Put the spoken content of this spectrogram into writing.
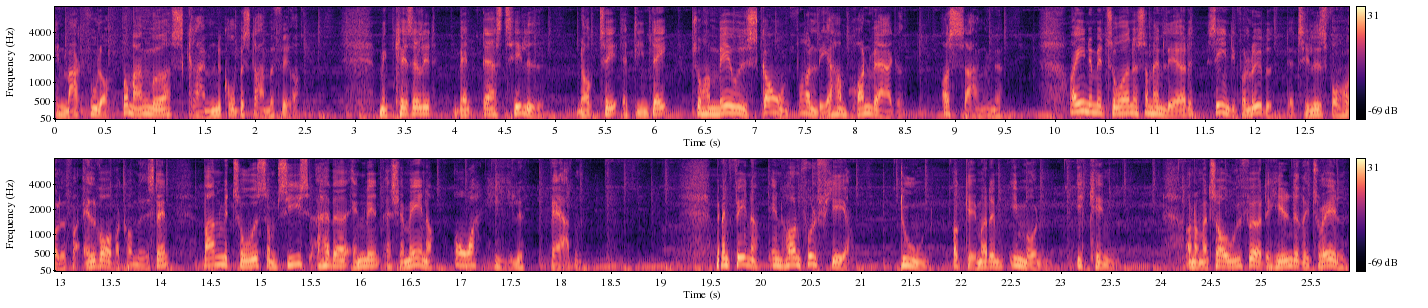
en magtfuld og på mange måder skræmmende gruppe stammefælder. Men Kesselit vandt deres tillid, nok til at de en dag tog ham med ud i skoven for at lære ham håndværket og sangene. Og en af metoderne, som han lærte sent i forløbet, da tillidsforholdet for alvor var kommet i stand, var en metode, som siges at have været anvendt af shamaner over hele verden. Man finder en håndfuld fjer, dun og gemmer dem i munden, i kinden. Og når man så udfører det helende ritual,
